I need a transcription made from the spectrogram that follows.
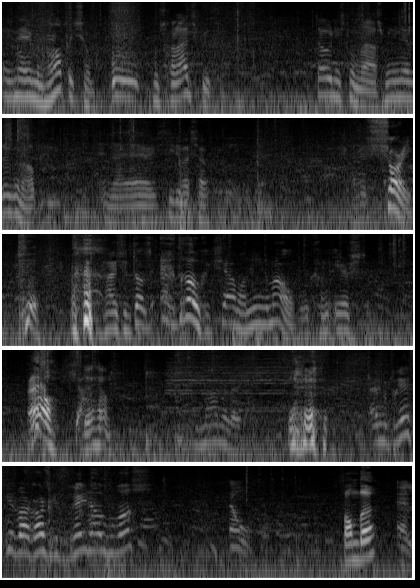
Ik neem een hap. Ik zo, moest gewoon uitspugen. Tony stond naast me, die neemt ook een hap. En hij uh, zie er zo. Hij zei, sorry. hij zei, dat is echt droog. Ik zei, ja man, niet normaal. Ik gewoon eerste. Echt? Oh, ja. en mijn brisket waar ik hartstikke tevreden over was? 11. Van de? 11.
